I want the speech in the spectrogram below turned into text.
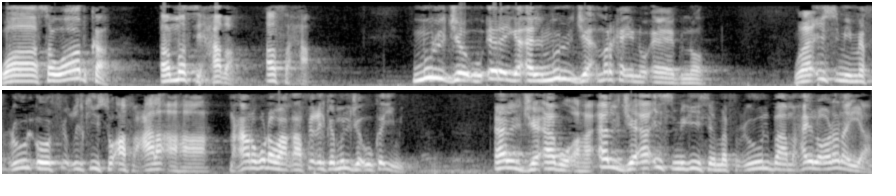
waa sawaabka ama sixada asaxa mulja-u ereyga almulja markaynu eegno waa ismi mafcuul oo ficilkiisu afcalo ahaa maxaan ugu dhawaaqaa ficilka mulja uu ka yimid aljaa buu ahaa. Aljaa ismigiisa mafcuul baa maxay la odhanayaa?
